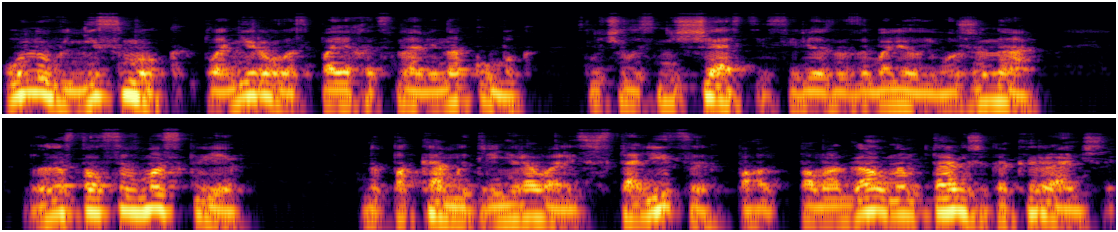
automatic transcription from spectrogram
Он увы не смог. Планировалось поехать с нами на кубок. Случилось несчастье, серьезно заболела его жена. И он остался в Москве. Но пока мы тренировались в столице, помогал нам так же, как и раньше.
